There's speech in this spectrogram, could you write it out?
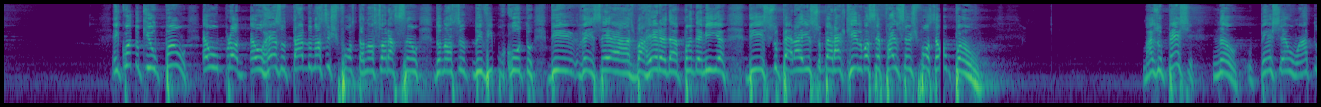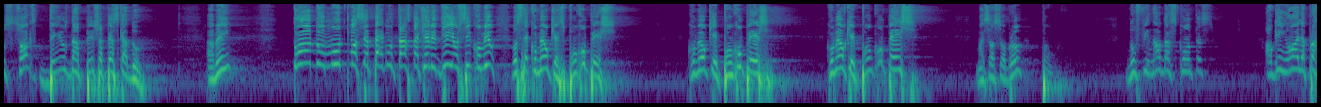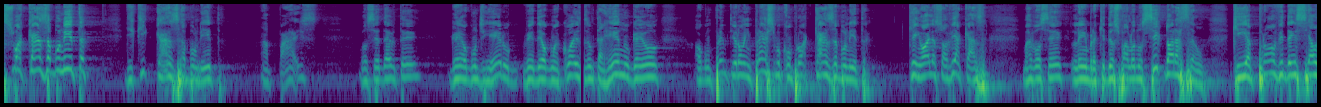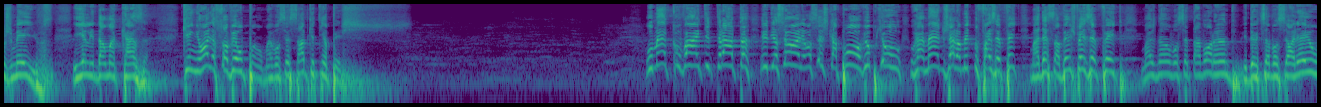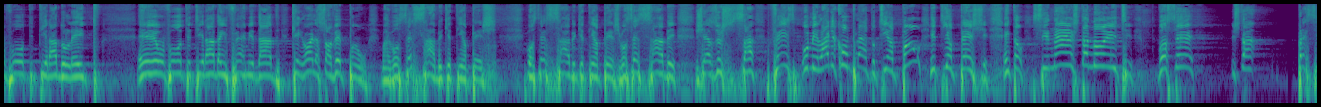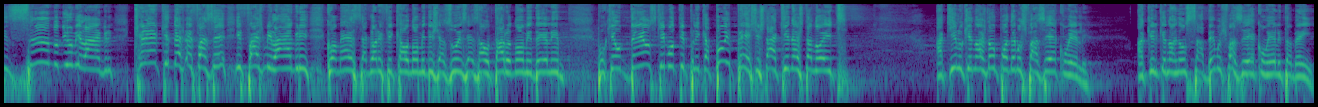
Enquanto que o pão é o, é o resultado do nosso esforço, da nossa oração, do nosso de vir para o culto, de vencer as barreiras da pandemia, de superar isso, superar aquilo, você faz o seu esforço, é o pão. Mas o peixe, não. O peixe é um ato, só Deus na peixe é pescador. Amém? Todo mundo que você perguntasse naquele dia, os cinco mil, você comeu o quê? Pão com peixe. Comeu o quê? Pão com peixe. Comeu o quê? Pão com peixe. Mas só sobrou pão. No final das contas, alguém olha para sua casa bonita. De que casa bonita? Rapaz, você deve ter ganho algum dinheiro, vendeu alguma coisa, um terreno, ganhou algum prêmio, tirou um empréstimo, comprou a casa bonita. Quem olha só vê a casa. Mas você lembra que Deus falou no ciclo da oração que ia providenciar os meios e ele dá uma casa quem olha só vê o pão, mas você sabe que tinha peixe. O médico vai, te trata e diz assim: Olha, você escapou, viu? Porque o, o, remédio geralmente não faz efeito, mas dessa vez fez efeito. Mas não, você estava orando. E Deus disse a você: Olha, eu vou te tirar do leito. Eu vou te tirar da enfermidade. Quem olha só vê pão, mas você sabe que tinha peixe. Você sabe que tinha peixe, você sabe, Jesus sabe, fez o milagre completo: tinha pão e tinha peixe. Então, se nesta noite você está precisando de um milagre, crê que Deus vai fazer e faz milagre, comece a glorificar o nome de Jesus, exaltar o nome dEle, porque o Deus que multiplica pão e peixe está aqui nesta noite. Aquilo que nós não podemos fazer é com Ele. Aquilo que nós não sabemos fazer é com Ele também.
